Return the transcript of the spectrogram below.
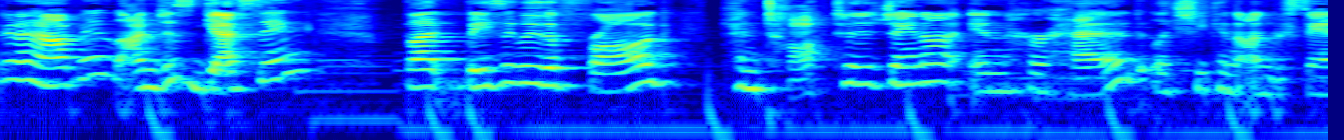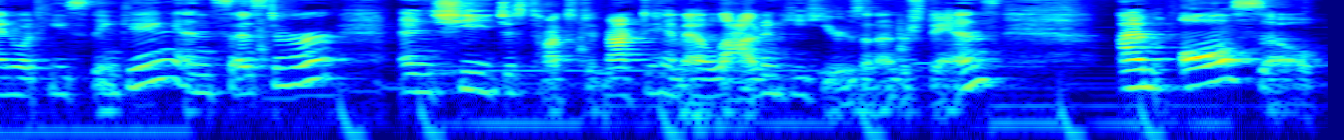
gonna happen. I'm just guessing. But basically the frog can talk to Jena in her head, like she can understand what he's thinking and says to her, and she just talks back to him out loud and he hears and understands. I'm also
